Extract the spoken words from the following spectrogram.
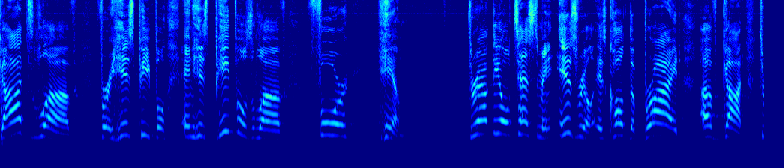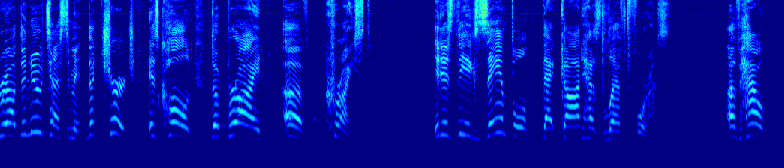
God's love for his people and his people's love for him. Throughout the Old Testament, Israel is called the bride of God. Throughout the New Testament, the church is called the bride of Christ. It is the example that God has left for us of how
